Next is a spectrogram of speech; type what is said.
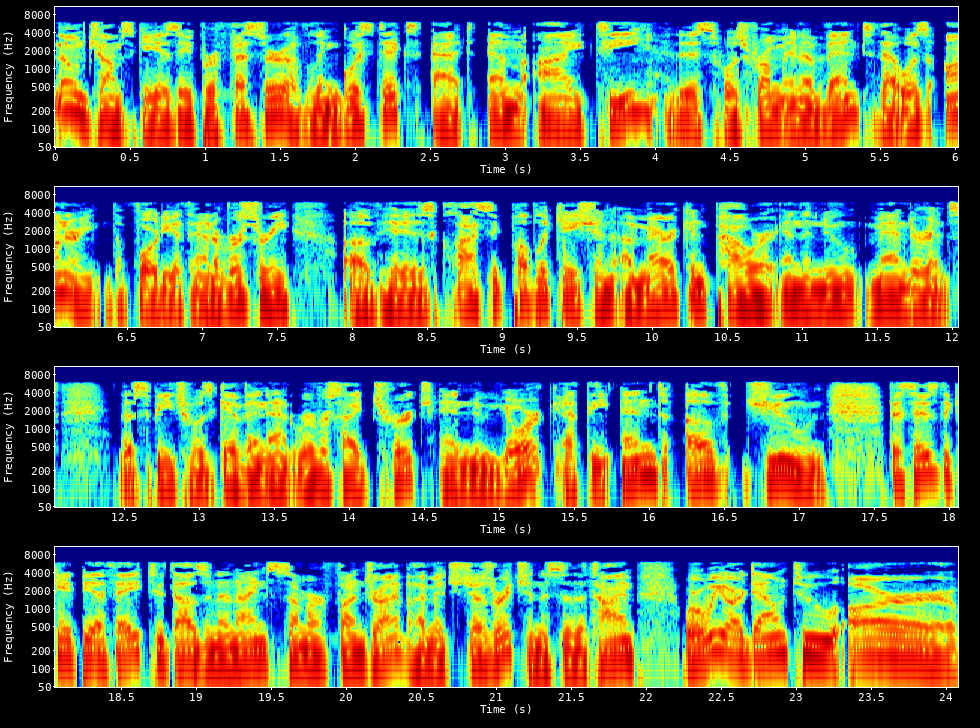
Noam Chomsky is a professor of linguistics at MIT. This was from an event that was honoring the 40th anniversary of his classic publication, American Power and the New Mandarins. The speech was given at Riverside Church in New York at the end of June. This is the KPFA 2009 Summer Fun Drive. I'm Mitch Jeserich, and this is the time where we are down to our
